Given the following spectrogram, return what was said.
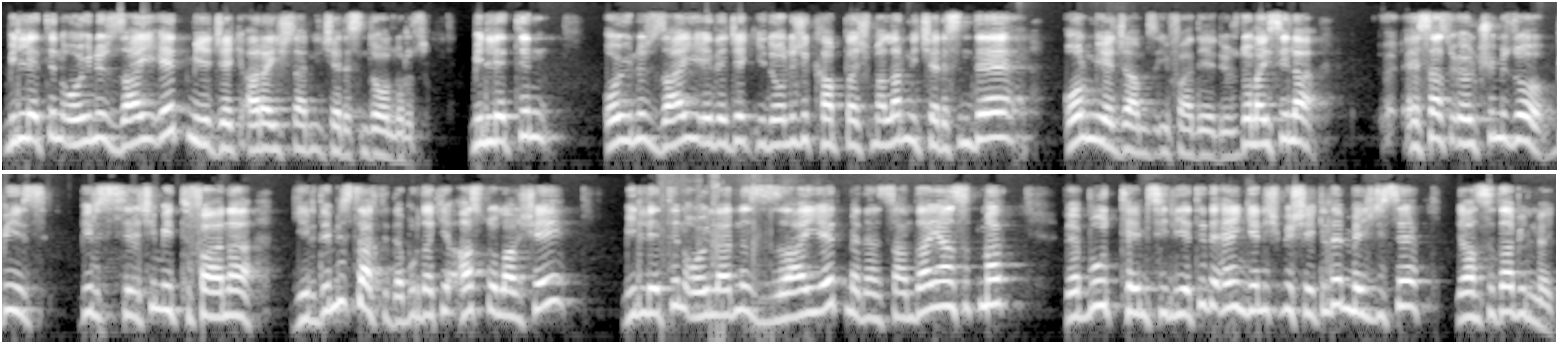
milletin oyunu zayi etmeyecek arayışların içerisinde oluruz. Milletin oyunu zayi edecek ideolojik kamplaşmaların içerisinde olmayacağımızı ifade ediyoruz. Dolayısıyla esas ölçümüz o. Biz bir seçim ittifakına girdiğimiz takdirde buradaki asıl olan şey milletin oylarını zayi etmeden sandığa yansıtmak ve bu temsiliyeti de en geniş bir şekilde meclise yansıtabilmek.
